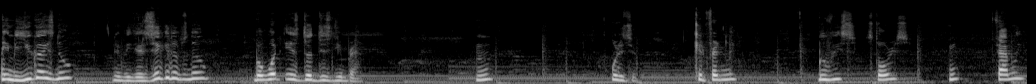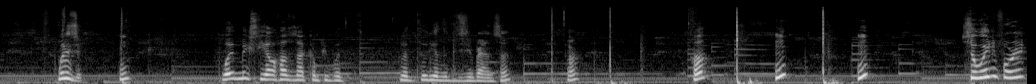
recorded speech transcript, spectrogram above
Maybe you guys know, maybe the executives know, but what is the Disney brand? Hmm? What is it? Kid friendly? Movies? Stories? Hmm? Family? What is it? Hmm? What makes the Owl House not compete with, with the other Disney brands, huh? Huh? Huh? Hmm? Hmm? Still waiting for it.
